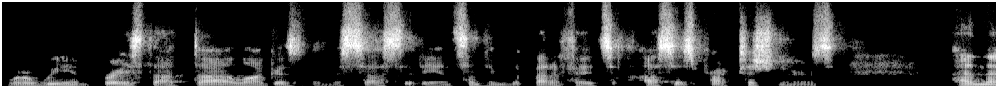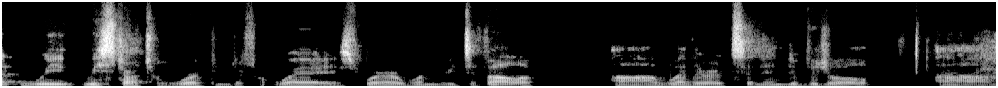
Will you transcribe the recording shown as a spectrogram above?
where we embrace that dialogue as a necessity and something that benefits us as practitioners, and that we we start to work in different ways. Where when we develop, uh, whether it's an individual um,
